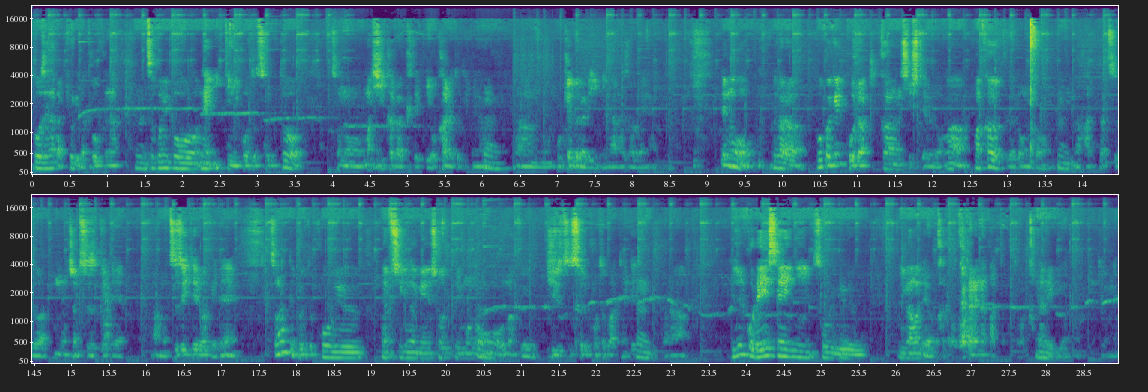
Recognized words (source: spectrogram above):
当然ながら距離が遠くなって、うんそこにこうね、一気に行こうとすると、その、まあ、非科学的、オカルト的な、うんあの、ボキャブラリーにならざるを得ない。でも、だから、僕は結構楽観視してるのが、まあ、科学がどんどんうん今発達はもちろん続けて、あの、続いているわけで、そうなってくると、こういう、ね、不思議な現象っていうものをうまく記述する言葉って出てくるから、非常にこう冷静にそういう、今までは語語れなかったことが語れるようになるっていうね、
